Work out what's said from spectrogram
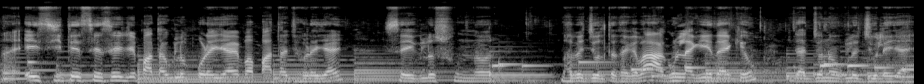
হ্যাঁ, এই শীতের শেষে যে পাতাগুলো পড়ে যায় বা পাতা ঝরে যায় সেইগুলো সুন্দরভাবে জ্বলতে থাকে বা আগুন লাগিয়ে দেয় কেউ যার জন্য ওগুলো জ্বলে যায়।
